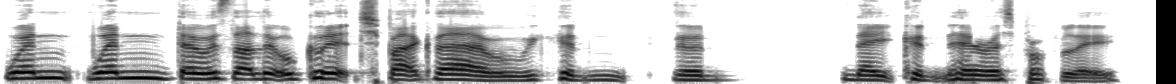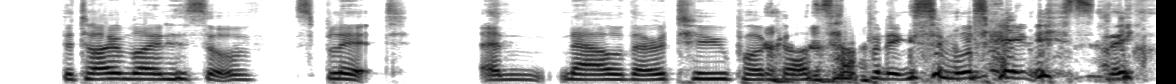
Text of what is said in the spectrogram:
when when there was that little glitch back there where we couldn't uh, Nate couldn't hear us properly. The timeline has sort of split, and now there are two podcasts happening simultaneously.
